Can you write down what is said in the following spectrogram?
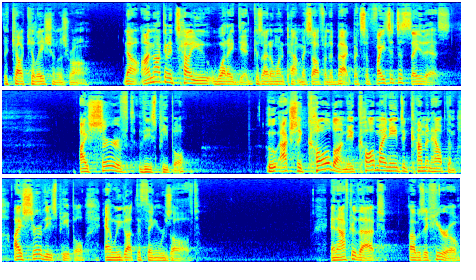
The calculation was wrong. Now, I'm not going to tell you what I did because I don't want to pat myself on the back, but suffice it to say this. I served these people who actually called on me, called my name to come and help them. I served these people, and we got the thing resolved. And after that, I was a hero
